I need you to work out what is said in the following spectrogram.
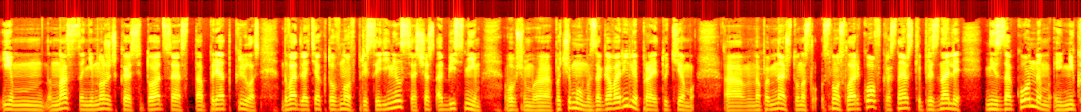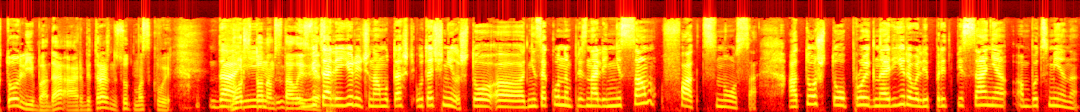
и у нас немножечко ситуация приоткрылась. Давай для тех, кто вновь присоединился, сейчас объясним, в общем, э, почему мы заговорили про эту тему. А, напоминаю, что у нас снос ларьков в Красноярске признали незаконным и не кто-либо, да, а арбитражный суд Москвы. Да, Но вот что нам стало известно. Виталий Юрьевич нам уточнил, что э, незаконным признали не сам факт сноса, а то, что проигнорировали предписание омбудсмена.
